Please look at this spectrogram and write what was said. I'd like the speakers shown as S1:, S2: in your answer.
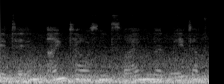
S1: bitte in 1200 Meter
